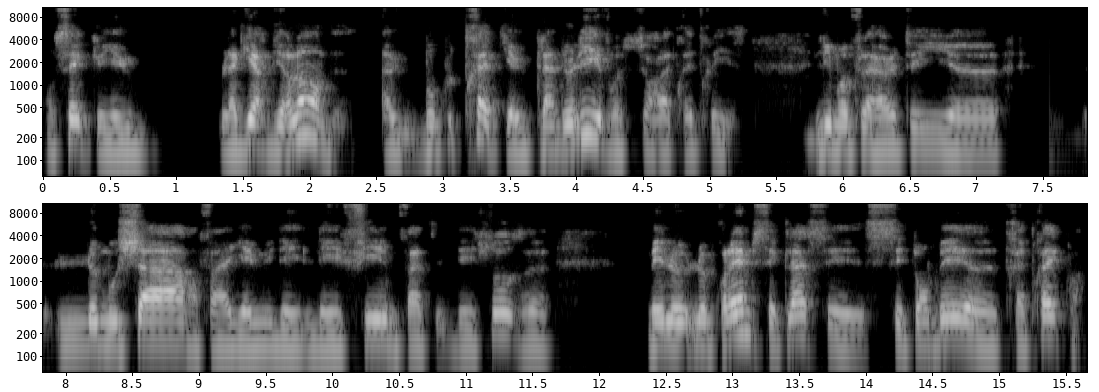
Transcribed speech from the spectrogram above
On sait qu'il y a eu la guerre d'Irlande a eu beaucoup de traites. Il y a eu plein de livres sur la traîtrise. Lim Flaherty, euh, Le Mouchard, enfin, il y a eu des, films, enfin, des choses. Mais le, problème, c'est que là, c'est tombé très près, quoi.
